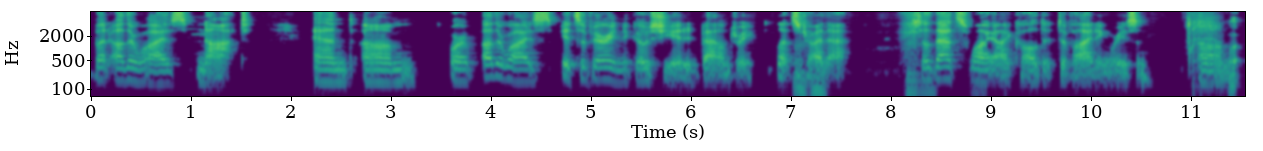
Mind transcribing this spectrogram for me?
but otherwise not. And, um, or otherwise, it's a very negotiated boundary. Let's mm-hmm. try that. So that's why I called it dividing reason. Um, well,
